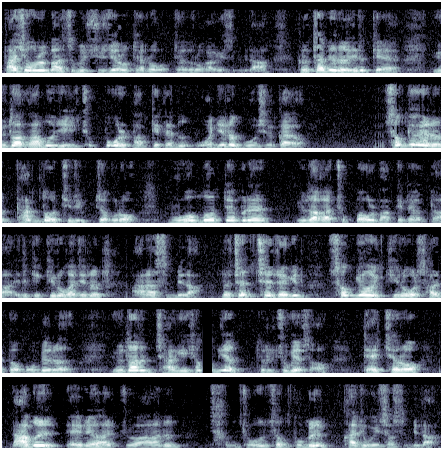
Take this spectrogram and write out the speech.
다시 오늘 말씀을 주제로 되로, 되도록 하겠습니다. 그렇다면 이렇게 유다 가문이 축복을 받게 되는 원인은 무엇일까요? 성경에는 단도직입적으로 무엇 무엇 때문에 유다가 축복을 받게 되었다 이렇게 기록하지는 않았습니다. 전체적인 성경의 기록을 살펴보면 은 유다는 자기 형 제들 중에서 대체로 남을 배려할 줄 아는 참 좋은 성품을 가지고 있었습니다.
